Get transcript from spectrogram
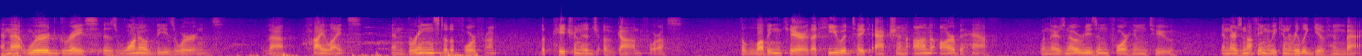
And that word grace is one of these words that highlights and brings to the forefront the patronage of God for us. The loving care that he would take action on our behalf when there's no reason for him to, and there's nothing we can really give him back.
